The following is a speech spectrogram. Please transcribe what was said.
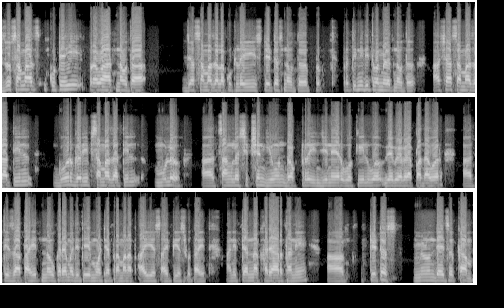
जो समाज कुठेही प्रवाहात नव्हता ज्या समाजाला कुठलंही स्टेटस नव्हतं प्र- प्रतिनिधित्व मिळत नव्हतं अशा समाजातील गोरगरीब समाजातील मुलं चांगलं शिक्षण घेऊन डॉक्टर इंजिनियर वकील व वेगवेगळ्या पदावर ते जात आहेत. नोकऱ्यामध्ये ते मोठ्या प्रमाणात I S I P S होत आहेत. आणि त्यांना खऱ्या अर्थाने स्टेटस मिळवून द्यायचं काम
